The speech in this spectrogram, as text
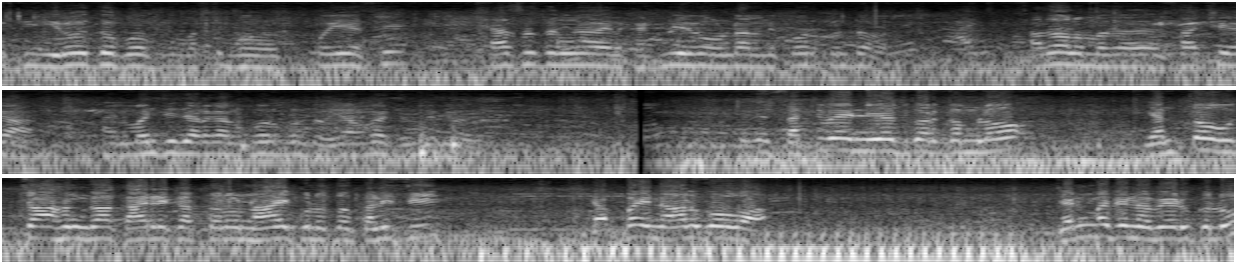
ఇది ఈ రోజుతో మొత్తం పోయేసి శాశ్వతంగా ఆయన కంటిన్యూగా ఉండాలని కోరుకుంటూ సదవల సాక్షిగా ఆయన మంచి జరగాలని కోరుకుంటూ ఈ అవకాశం తెలియదు సత్యవేడ్ నియోజకవర్గంలో ఎంతో ఉత్సాహంగా కార్యకర్తలు నాయకులతో కలిసి డెబ్బై నాలుగవ జన్మదిన వేడుకలు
